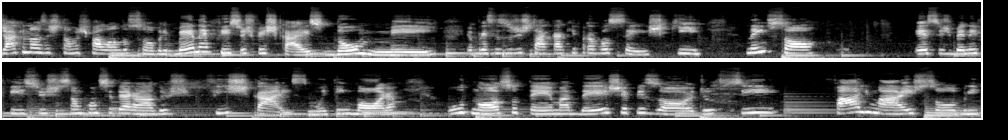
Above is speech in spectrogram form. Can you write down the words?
Já que nós estamos falando sobre benefícios fiscais do MEI, eu preciso destacar aqui para vocês que nem só esses benefícios são considerados fiscais, muito embora o nosso tema deste episódio se fale mais sobre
